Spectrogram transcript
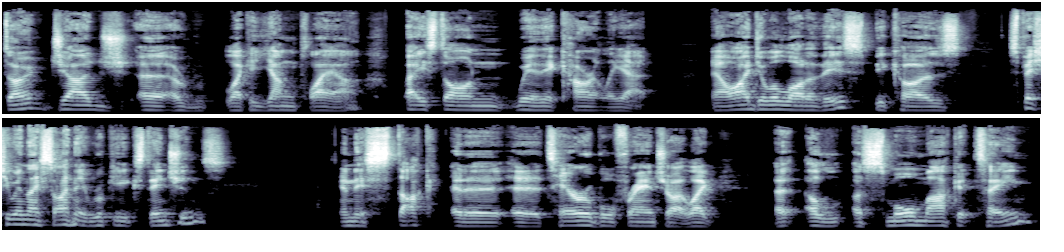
don't judge a, a like a young player based on where they're currently at. Now I do a lot of this because especially when they sign their rookie extensions and they're stuck at a, at a terrible franchise like a, a, a small market team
